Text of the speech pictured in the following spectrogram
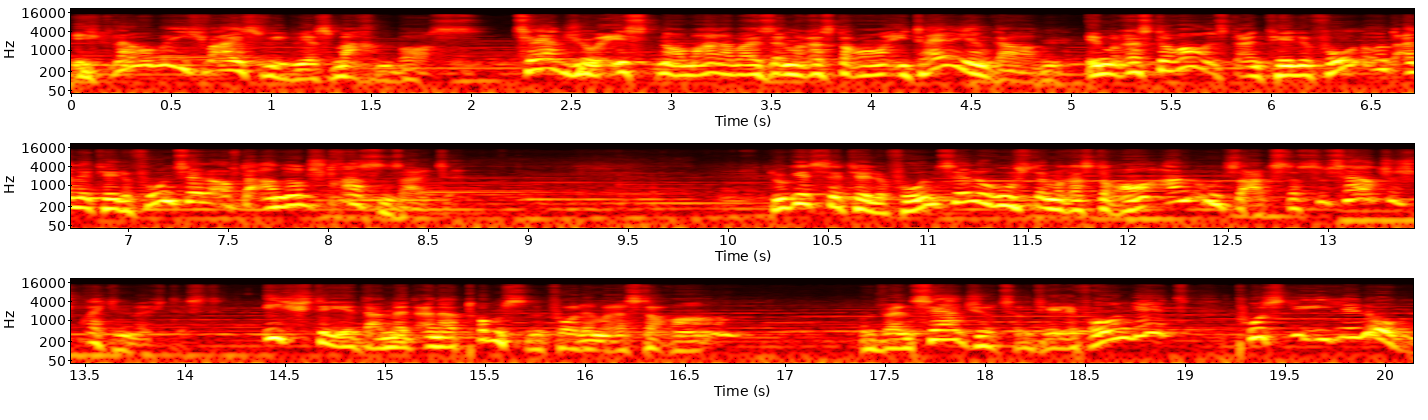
Ich glaube, ich weiß, wie wir es machen, Boss. Sergio isst normalerweise im Restaurant Italian Garden. Im Restaurant ist ein Telefon und eine Telefonzelle auf der anderen Straßenseite. Du gehst der Telefonzelle, rufst im Restaurant an und sagst, dass du Sergio sprechen möchtest. Ich stehe dann mit einer Thompson vor dem Restaurant. Und wenn Sergio zum Telefon geht, puste ich ihn um.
